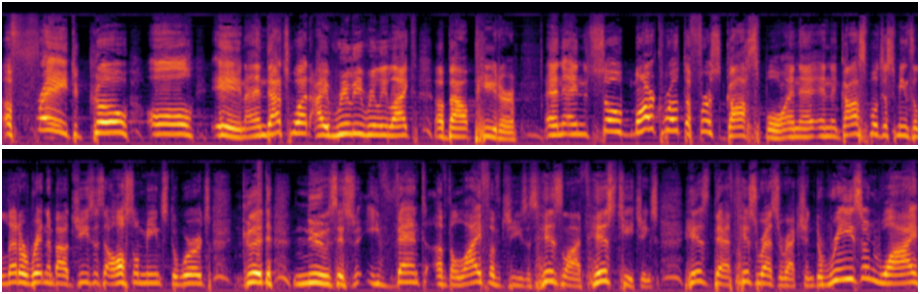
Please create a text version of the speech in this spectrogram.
afraid to go all in. And that's what I really, really liked about Peter. And, and so Mark wrote the first gospel, and, uh, and the gospel just means a letter written about Jesus. It also means the words good news. It's event of the life of Jesus, his life, his teachings, his death, his resurrection. The reason why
